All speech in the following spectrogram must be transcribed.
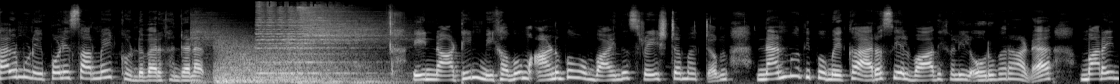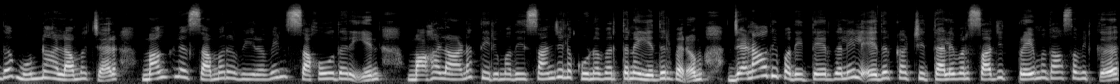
கல்முனை போலீசார் மேற்கொண்டு வருகின்றனர். இந்நாட்டின் மிகவும் அனுபவம் வாய்ந்த சிரேஷ்ட மற்றும் நன்மதிப்பு மிக்க அரசியல்வாதிகளில் ஒருவரான மறைந்த முன்னாள் அமைச்சர் மங்கள சமரவீரவின் சகோதரியின் மகளான திருமதி சஞ்சல குணவர்த்தனை எதிர்வரும் ஜனாதிபதி தேர்தலில் எதிர்க்கட்சி தலைவர் சஜித் பிரேமதாசவிற்கு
